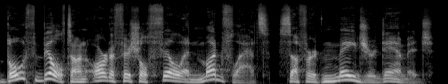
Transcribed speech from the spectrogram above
both built on artificial fill and mud flats, suffered major damage,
